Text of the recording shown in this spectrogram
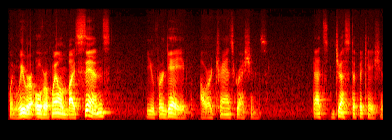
When we were overwhelmed by sins, you forgave our transgressions. That's justification.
